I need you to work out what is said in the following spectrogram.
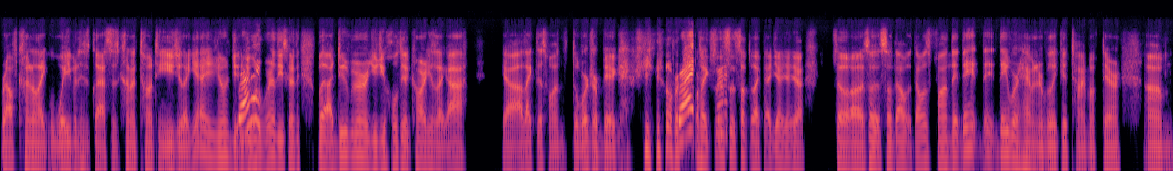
Ralph kind of like waving his glasses, kind of taunting Yuji, like, yeah, you know, do, you want to wear these kind of things? But I do remember Yuji holding a card. He's like, ah, yeah, I like this one. The words are big, you know, or, Right, or like right. something like that. Yeah, yeah, yeah. So, uh, so, so that that was fun. They, they, they, they were having a really good time up there. Um,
